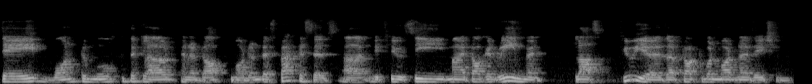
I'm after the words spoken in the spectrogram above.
they want to move to the cloud and adopt modern best practices. Uh, if you see my talk at reInvent last few years, I've talked about modernization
